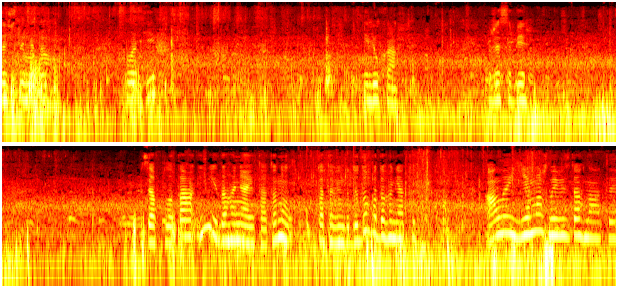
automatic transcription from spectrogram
Дійшли ми до плотів. Ілюха вже собі взяв плота і доганяє тата. Ну, тата він буде довго доганяти, але є можливість догнати.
